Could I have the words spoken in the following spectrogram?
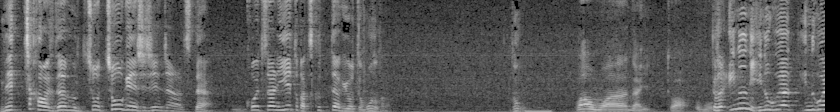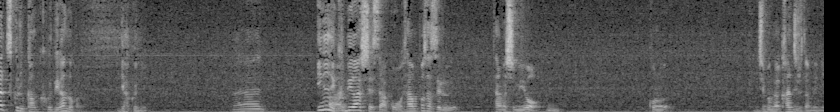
めっちゃかわいそうでも超超原始人じゃんっつって、こいつらに家とか作ってあげようって思うのかな？どうは思わないとは思う。だから犬に犬小屋犬小屋作る感覚でやんのかな？逆に。犬に首輪してさこう散歩させる楽しみをうん。この自分が感じるために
